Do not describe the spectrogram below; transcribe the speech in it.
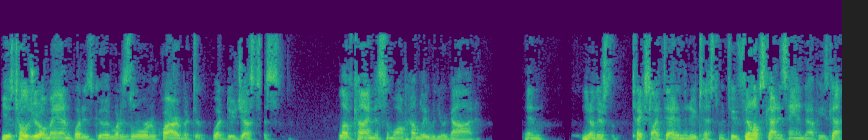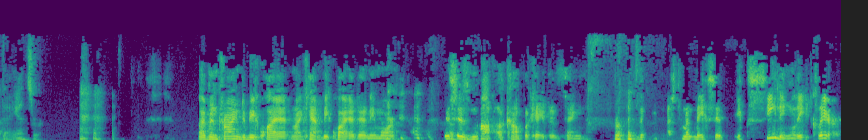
He has told you, oh man, what is good, what does the Lord require, but to what do justice, love kindness, and walk humbly with your God. And you know, there's texts like that in the New Testament too. Philip's got his hand up; he's got the answer. I've been trying to be quiet and I can't be quiet anymore. this is not a complicated thing. Right? The New Testament makes it exceedingly clear.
